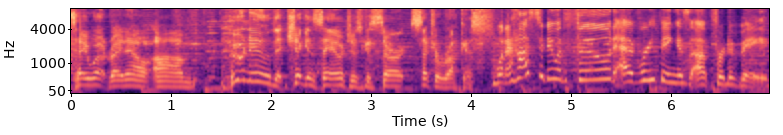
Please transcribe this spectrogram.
Tell you what, right now, um, who knew that chicken sandwiches could start such a ruckus? When it has to do with food, everything is up for debate.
